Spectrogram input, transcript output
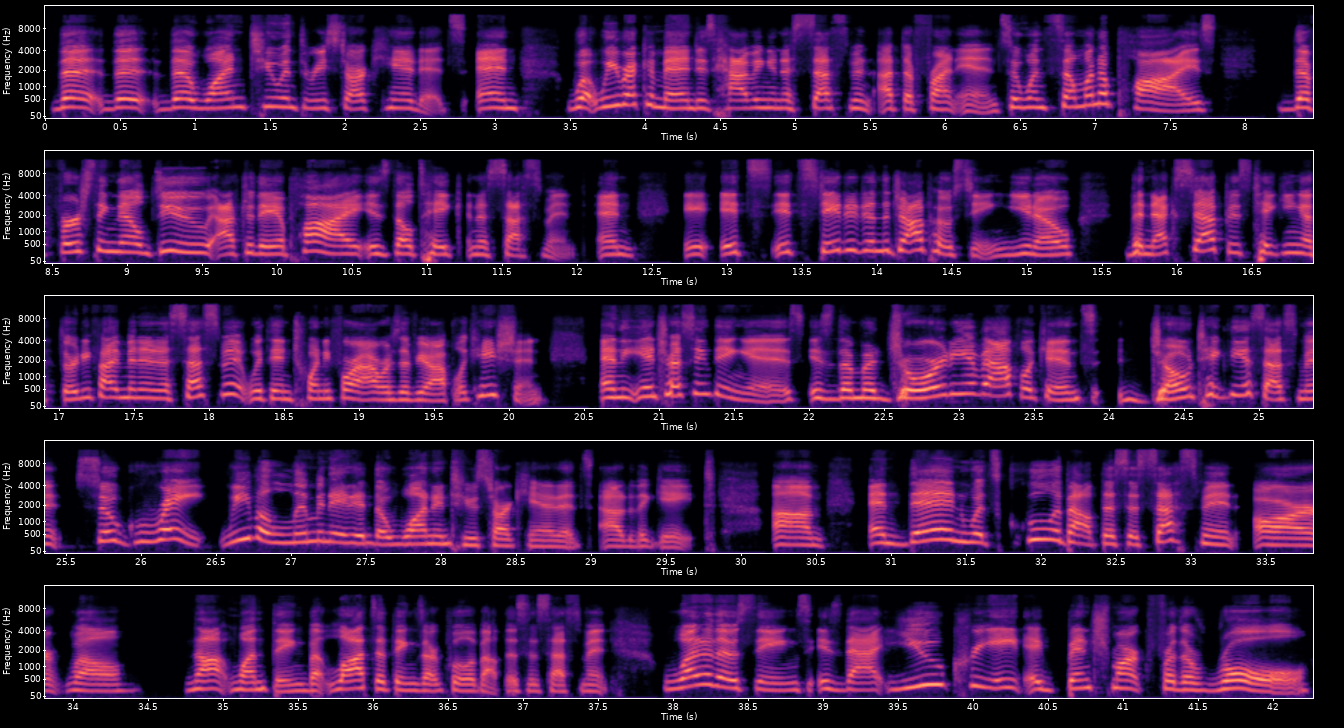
the the the one two and three star candidates. And what we recommend is having an assessment at the front end. So when someone applies the first thing they'll do after they apply is they'll take an assessment and it, it's it's stated in the job posting you know the next step is taking a 35 minute assessment within 24 hours of your application. And the interesting thing is is the majority of applicants don't take the assessment. So great. We've eliminated the 1 and 2 star candidates out of the gate. Um, and then what's cool about this assessment are well, not one thing, but lots of things are cool about this assessment. One of those things is that you create a benchmark for the role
